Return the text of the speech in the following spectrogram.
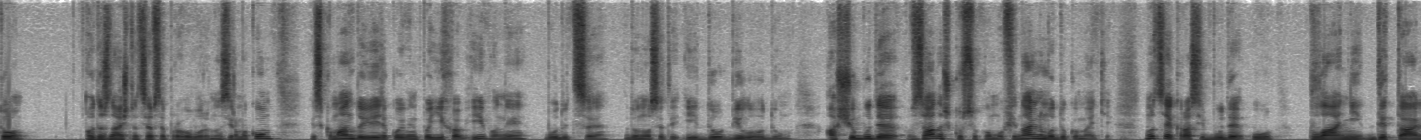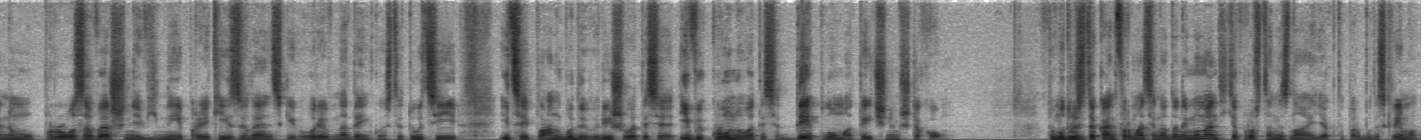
то. Однозначно, це все проговорено з Єрмаком і з командою, якою він поїхав, і вони будуть це доносити і до Білого Дому. А що буде в залишку в сухому, фінальному документі? Ну це якраз і буде у плані детальному про завершення війни, про який Зеленський говорив на День Конституції, і цей план буде вирішуватися і виконуватися дипломатичним шляхом. Тому, друзі, така інформація на даний момент. Я просто не знаю, як тепер буде з Кримом,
